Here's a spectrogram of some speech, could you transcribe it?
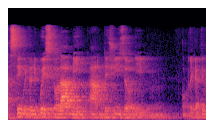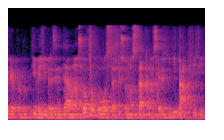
a seguito di questo l'ABI ha deciso di le categorie produttive di presentare una sua proposta, ci sono state una serie di dibattiti.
